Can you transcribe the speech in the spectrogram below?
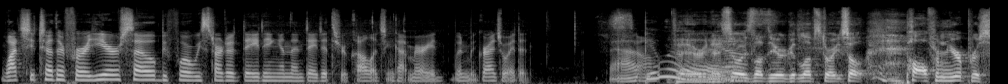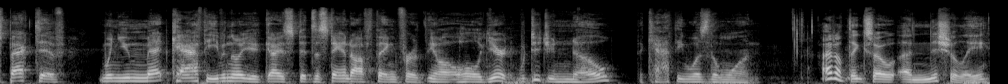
watched each other for a year or so before we started dating and then dated through college and got married when we graduated. Fabulous. Very nice. Always love to hear a good love story. So, Paul, from your perspective, when you met Kathy, even though you guys did the standoff thing for you know a whole year, did you know that Kathy was the one? I don't think so initially.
